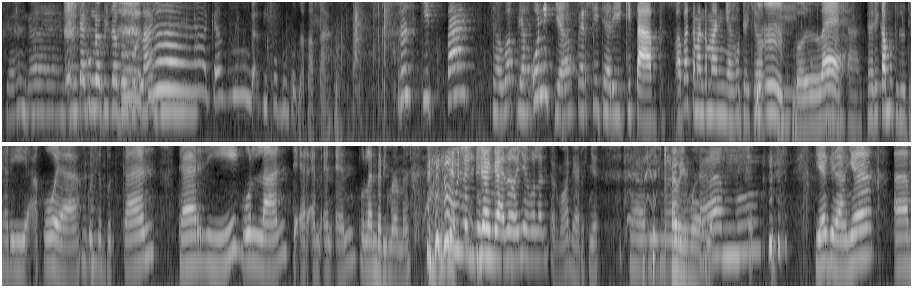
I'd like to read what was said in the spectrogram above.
jangan nanti aku nggak bisa bobok lagi Ah, kamu nggak bisa bubuk nggak apa-apa. terus kita jawab yang unik ya versi dari kita apa teman-teman yang udah jawab Mm-mm, di boleh. kita. dari kamu dulu deh Dari aku ya, aku sebutkan dari Wulan DRMNN. Wulan dari mana? Wulan dari- Enggak enggak namanya Wulan dari mana harusnya? dari mana Dari mana? kamu Dia bilangnya em,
